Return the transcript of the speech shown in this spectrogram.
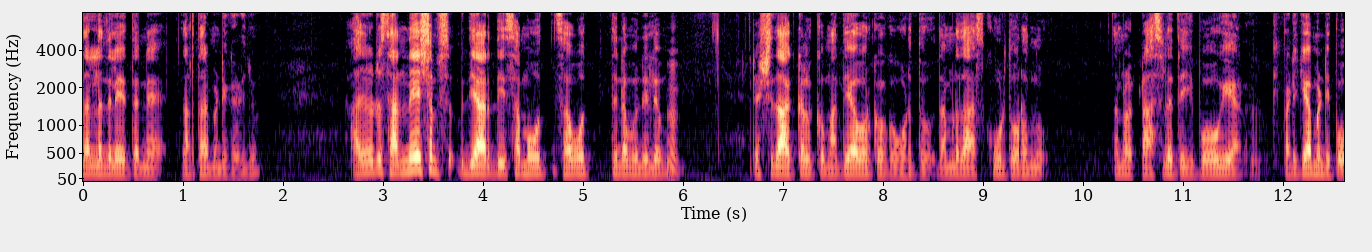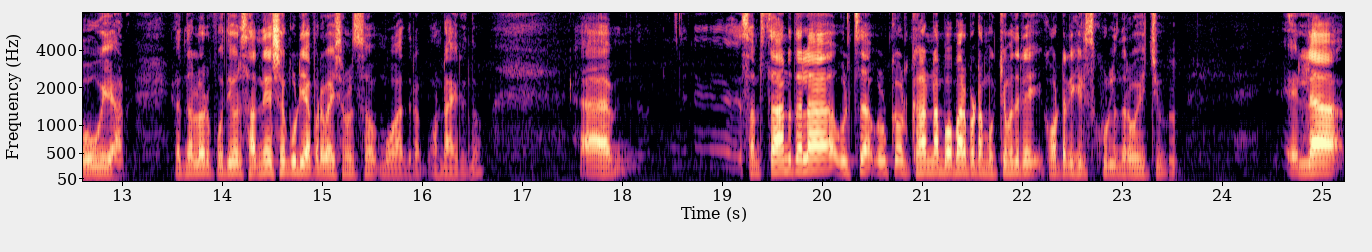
നല്ല നിലയിൽ തന്നെ നടത്താൻ വേണ്ടി കഴിഞ്ഞു. അതിനൊരു സന്ദേശം വിദ്യാർത്ഥി സമൂഹ സമൂഹത്തിന്റെ മുന്നിലും രക്ഷിതാക്കൾക്കും അധ്യാപകർക്കും ഒക്കെ കൊടുത്തു നമ്മുടെ സ്കൂൾ തുറന്നു. നമ്മൾ ക്ലാസ്സിലെത്തേക്ക് പോവുകയാണ്. പഠിക്കാൻ വേണ്ടി പോവുകയാണ്. എന്നുള്ളൊരു പുതിയൊരു സന്ദേശം കൂടി ആ പ്രവേശനോത്സവം മുഖാന്തരം ഉണ്ടായിരുന്നു. സംസ്ഥാനതല ഉത്സവ ഉദ്ഘ- ഉദ്ഘാടനം ബഹുമാനപ്പെട്ട മുഖ്യമന്ത്രി കോട്ടരി ഹിൽ സ്കൂളിൽ നിർവഹിച്ചു. എല്ലാ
